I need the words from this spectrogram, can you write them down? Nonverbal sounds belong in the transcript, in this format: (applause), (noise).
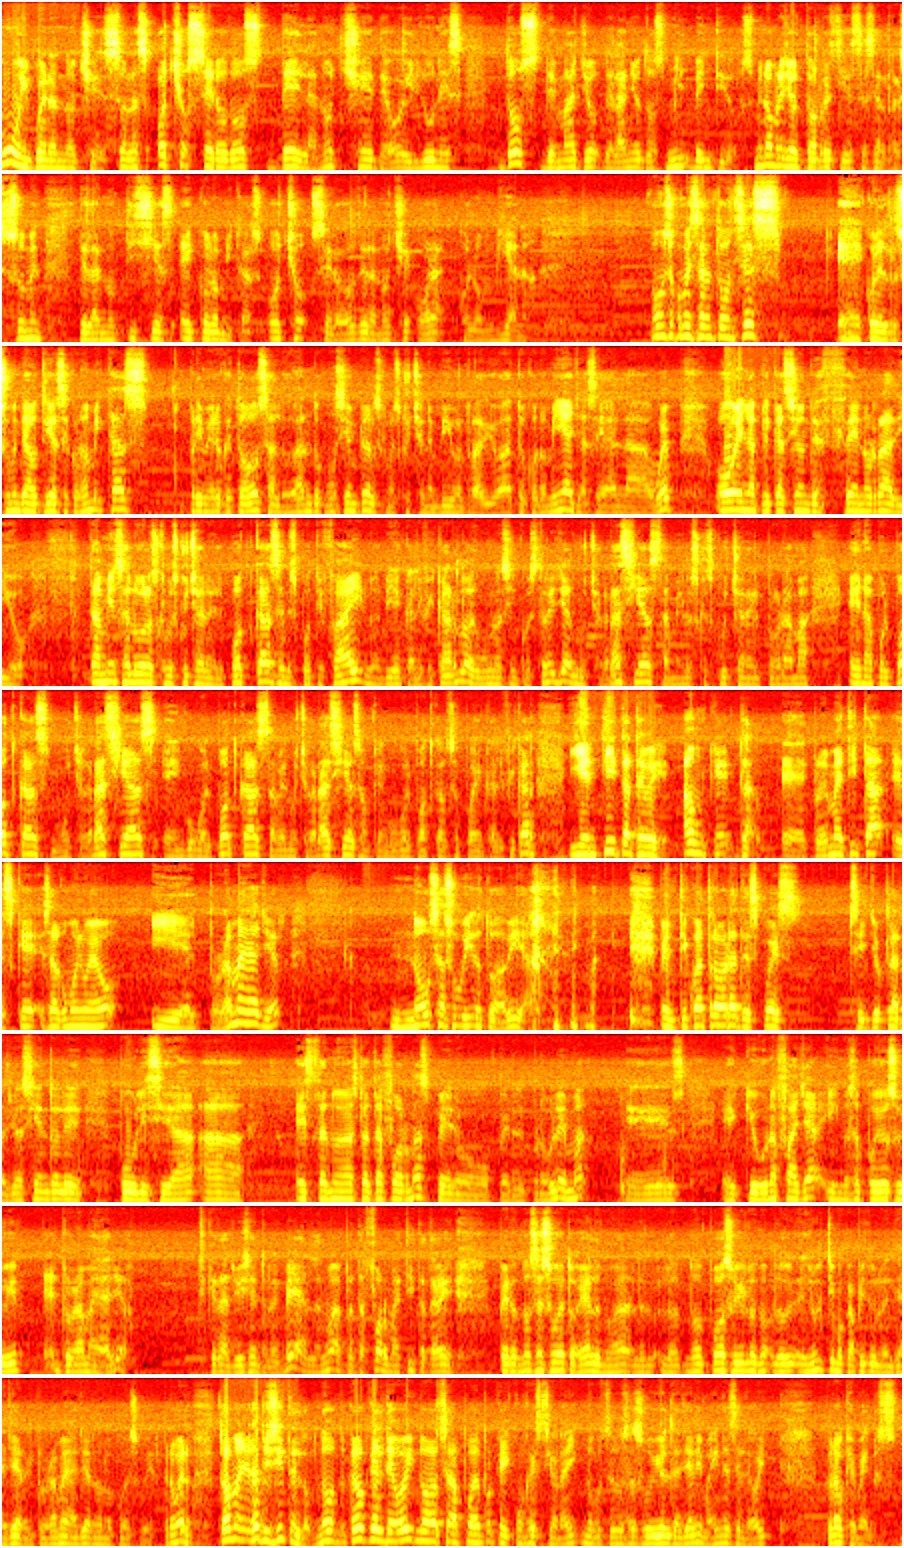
Muy buenas noches, son las 8.02 de la noche de hoy, lunes 2 de mayo del año 2022. Mi nombre es John Torres y este es el resumen de las noticias económicas, 8.02 de la noche hora colombiana. Vamos a comenzar entonces eh, con el resumen de noticias económicas. Primero que todo, saludando como siempre a los que me escuchan en vivo en Radio Dato Economía, ya sea en la web o en la aplicación de Ceno Radio. También saludo a los que me escuchan en el podcast, en Spotify. No olviden calificarlo de 1 a 5 estrellas. Muchas gracias. También los que escuchan el programa en Apple Podcast. Muchas gracias. En Google Podcast. También muchas gracias. Aunque en Google Podcast se pueden calificar. Y en Tita TV. Aunque, claro, el problema de Tita es que es algo muy nuevo. Y el programa de ayer no se ha subido todavía. (laughs) 24 horas después. Sí, yo claro, yo haciéndole publicidad a estas nuevas plataformas, pero, pero el problema es eh, que hubo una falla y no se ha podido subir el programa de ayer. ¿Qué tal? Yo diciéndoles, vean la nueva plataforma de Tita TV, pero no se sube todavía la nueva, no puedo subir el último capítulo, el de ayer, el programa de ayer no lo puedo subir. Pero bueno, de todas maneras visítenlo. No, creo que el de hoy no se va a poder porque hay congestión ahí, no, no se ha subido el de ayer, imagínense el de hoy, creo que menos.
